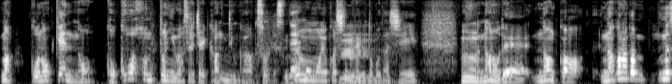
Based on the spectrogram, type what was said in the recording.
まあこの件のここは本当に忘れちゃいかんっていうか、そうですね。それも思い起こしてくれるとこだし、うん。なのでなんかなかなか難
